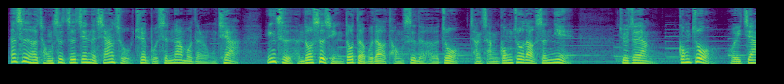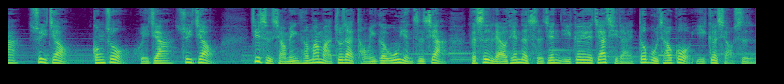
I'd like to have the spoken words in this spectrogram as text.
但是和同事之间的相处却不是那么的融洽，因此很多事情都得不到同事的合作，常常工作到深夜。就这样，工作回家睡觉，工作回家睡觉。即使小明和妈妈住在同一个屋檐之下，可是聊天的时间一个月加起来都不超过一个小时。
